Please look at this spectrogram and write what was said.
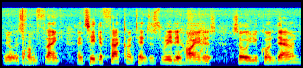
you know, it's from the flank, and see the fat content is really high in it. So you come down,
